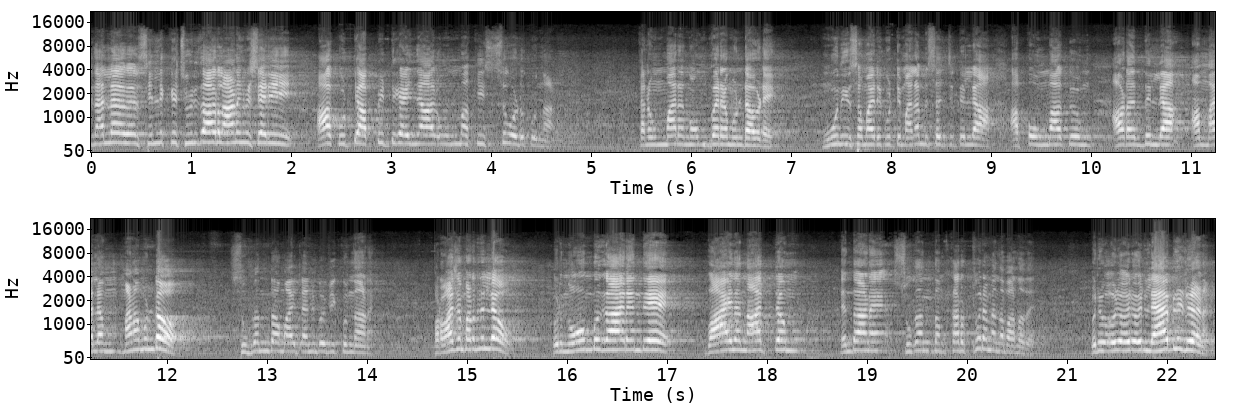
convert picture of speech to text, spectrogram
നല്ല സിൽക്ക് ചുരിദാറിലാണെങ്കിൽ ശരി ആ കുട്ടി അപ്പിട്ട് കഴിഞ്ഞാൽ ഉമ്മ കിസ് കൊടുക്കുന്നതാണ്. കാരണം ഉമ്മാരെ നൊമ്പരമുണ്ട് അവിടെ. മൂന്ന് ദിവസമായിട്ട് കുട്ടി മലം വിസർജിച്ചിട്ടില്ല. അപ്പൊ ഉമ്മാക്കും അവിടെ എന്തില്ല? ആ മലം മണമുണ്ടോ? സുഗന്ധമായിട്ട് അനുഭവിക്കുന്നതാണ്. പ്രവാചം പറഞ്ഞല്ലോ ഒരു നോമ്പുകാരന്റെ വായിലെ നാറ്റം എന്താണ് സുഗന്ധം കർപ്പൂരം എന്ന് പറഞ്ഞത്. ഒരു ഒരു ലാബിലിടുകയാണ്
